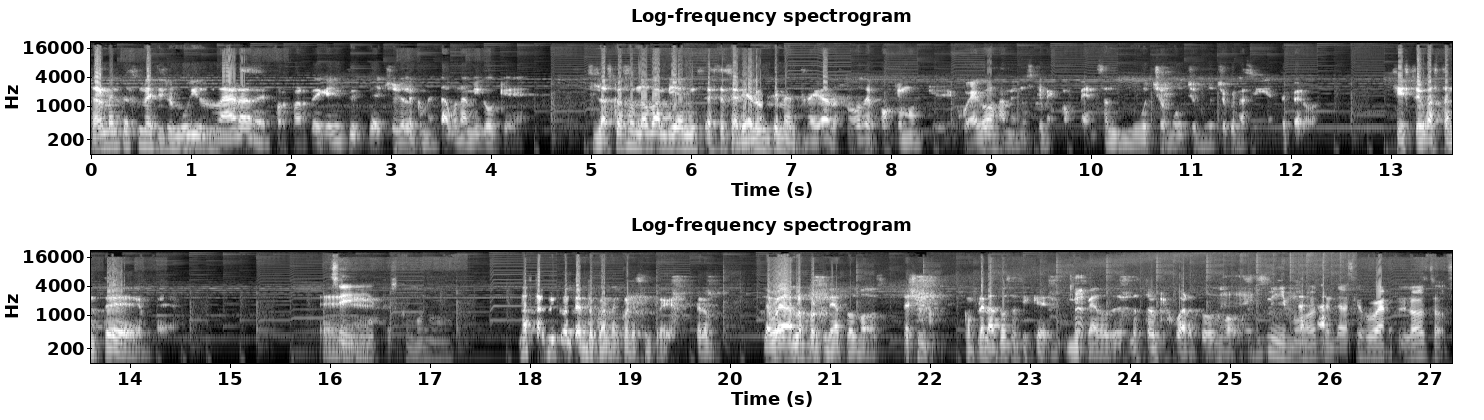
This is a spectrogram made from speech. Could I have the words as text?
realmente es una decisión muy rara de, por parte de Game De hecho, yo le comentaba a un amigo que si las cosas no van bien, este sería la última entrega de los juegos de Pokémon que juego, a menos que me compensan mucho, mucho, mucho con la siguiente, pero sí estoy bastante... Eh, sí, pues como no. No estoy muy contento con, con esa entrega, pero le voy a dar la oportunidad de todos modos. De hecho, compré las dos, así que ni pedo, los tengo que jugar de todos modos. Ni modo, tendrás que jugar los dos.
